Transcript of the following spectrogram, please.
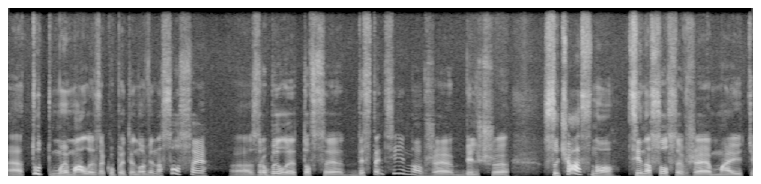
Е, Тут ми мали закупити нові насоси, е, зробили то все дистанційно, вже більш е, сучасно. Ці насоси вже мають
